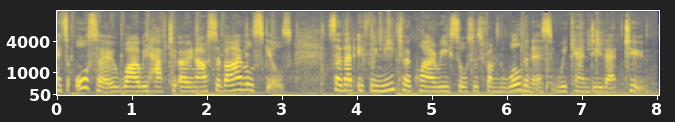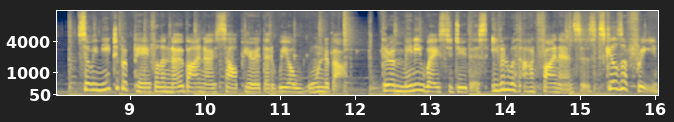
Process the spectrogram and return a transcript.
It's also why we have to own our survival skills, so that if we need to acquire resources from the wilderness, we can do that too. So we need to prepare for the no buy, no sell period that we are warned about. There are many ways to do this, even without finances. Skills are free.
